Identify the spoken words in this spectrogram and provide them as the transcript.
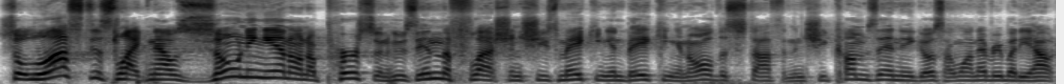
So lust is like now zoning in on a person who's in the flesh and she's making and baking and all this stuff. And then she comes in and he goes, I want everybody out.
